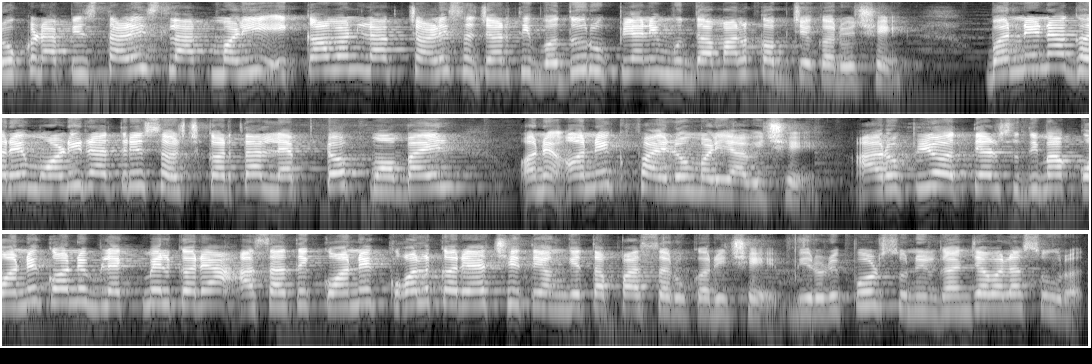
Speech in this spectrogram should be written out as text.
રોકડા પિસ્તાળીસ લાખ મળી એકાવન લાખ ચાળીસ હજારથી વધુ રૂપિયાની મુદ્દામાલ કબજે કર્યો છે. બંનેના ઘરે મોડી રાત્રે સર્ચ કરતા લેપટોપ, મોબાઈલ અને અનેક ફાઇલો મળી આવી છે. આરોપીઓ અત્યાર સુધીમાં કોને કોને બ્લેકમેલ કર્યા, આ સાથે કોને કોલ કર્યા છે તે અંગે તપાસ શરૂ કરી છે. Bureau report, Sunil Ganjawala, Surat.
